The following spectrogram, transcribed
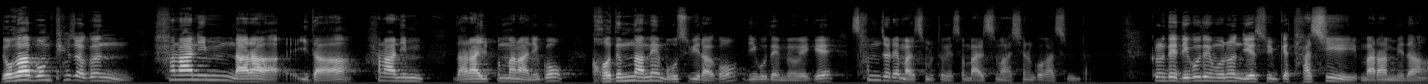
너가 본 표적은 하나님 나라이다. 하나님 나라일 뿐만 아니고 거듭남의 모습이라고 니고데모에게 3절의 말씀을 통해서 말씀하시는 것 같습니다. 그런데 니고데모는 예수님께 다시 말합니다.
